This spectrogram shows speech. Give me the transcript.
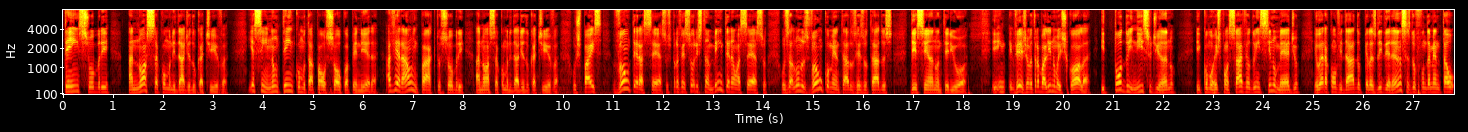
têm sobre a nossa comunidade educativa. E assim, não tem como tapar o sol com a peneira. Haverá um impacto sobre a nossa comunidade educativa. Os pais vão ter acesso, os professores também terão acesso, os alunos vão comentar os resultados desse ano anterior. E, vejam, eu trabalhei numa escola e todo início de ano e como responsável do ensino médio, eu era convidado pelas lideranças do Fundamental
